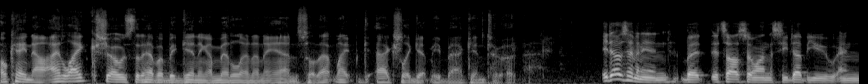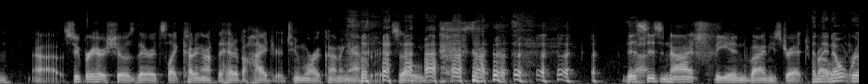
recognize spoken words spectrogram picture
Okay, now I like shows that have a beginning, a middle, and an end, so that might actually get me back into it. It does have an end, but it's also on the CW and uh, superhero shows. There, it's like cutting off the head of a Hydra. Two more are coming after it. So this Yeah. is not the end by any stretch. And they don't really-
